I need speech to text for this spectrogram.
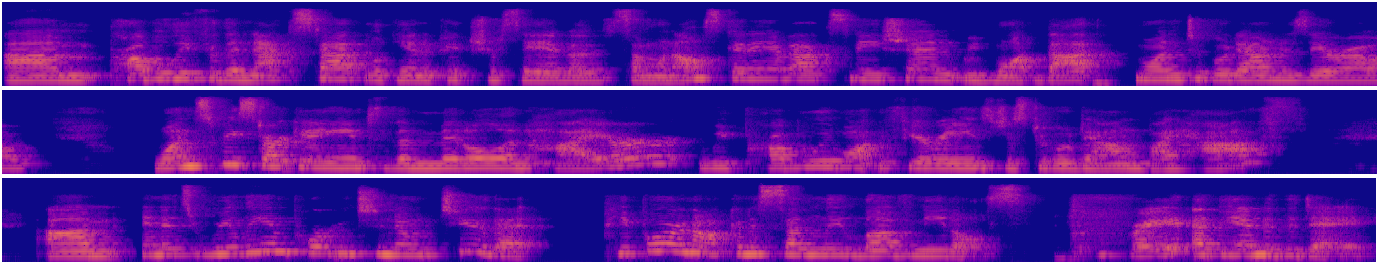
Um, probably for the next step, looking at a picture, say, of, of someone else getting a vaccination, we'd want that one to go down to zero. Once we start getting into the middle and higher, we probably want the fear ratings just to go down by half. Um, and it's really important to know too that people are not going to suddenly love needles right? At the end of the day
